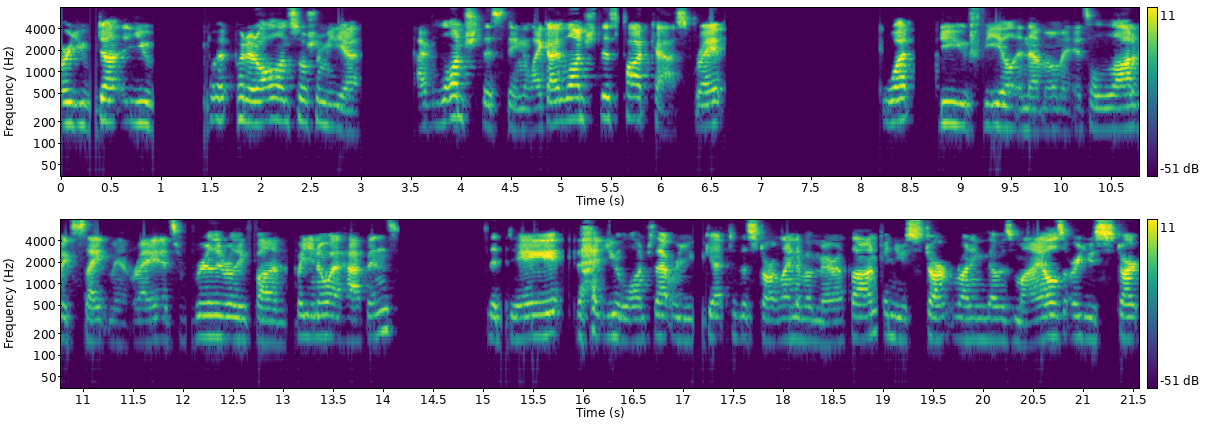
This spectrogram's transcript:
or you've done you've put, put it all on social media I've launched this thing, like I launched this podcast, right? What do you feel in that moment? It's a lot of excitement, right? It's really, really fun. But you know what happens? The day that you launch that, where you get to the start line of a marathon and you start running those miles or you start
